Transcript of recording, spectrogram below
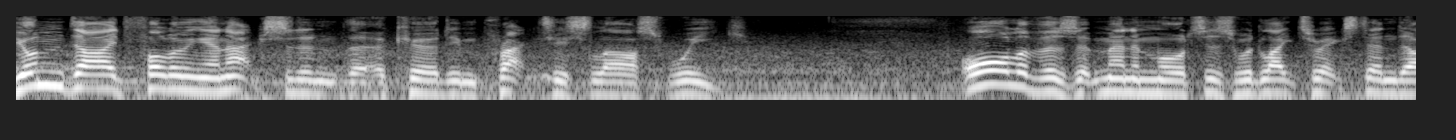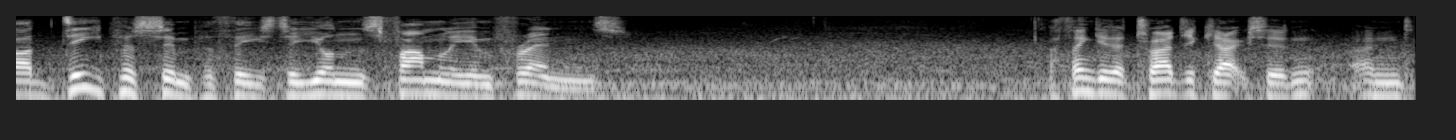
Yun died following an accident that occurred in practice last week. All of us at Men and Motors would like to extend our deepest sympathies to Yun's family and friends. I think it's a tragic accident, and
